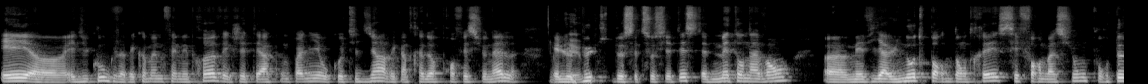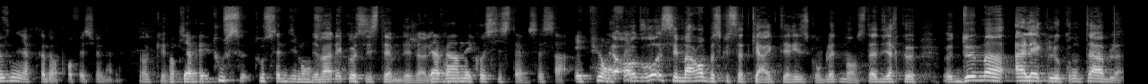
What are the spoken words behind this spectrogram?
Et, euh, et, du coup, que j'avais quand même fait mes preuves et que j'étais accompagné au quotidien avec un trader professionnel. Et le but de cette société, c'était de mettre en avant, euh, mais via une autre porte d'entrée, ces formations pour devenir trader professionnel. Donc il y avait tout, tout cette dimension. Il y avait un écosystème déjà. Il y avait un écosystème, c'est ça. Et puis en, fait... en gros, c'est marrant parce que ça te caractérise complètement. C'est-à-dire que euh, demain, Alec le comptable,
